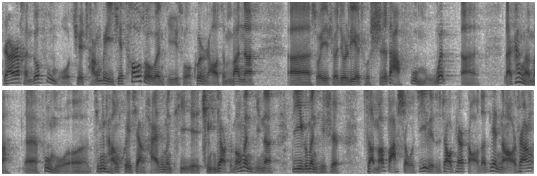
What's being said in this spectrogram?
然而很多父母却常被一些操作问题所困扰，怎么办呢？呃，所以说就列出十大父母问啊。来看看吧，呃，父母经常会向孩子们提请教什么问题呢？第一个问题是，怎么把手机里的照片搞到电脑上？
